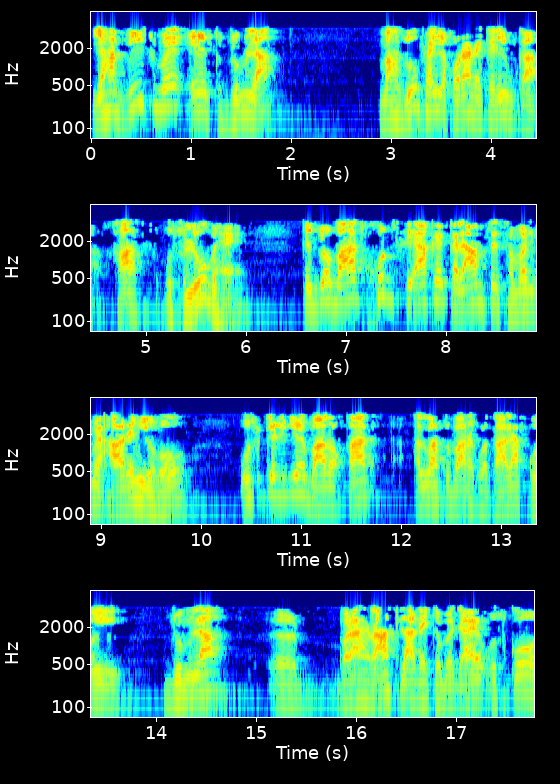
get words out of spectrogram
یہاں بیچ میں ایک جملہ محضوف ہے، یہ قرآن کریم کا خاص اسلوب ہے کہ جو بات خود سیاق کلام سے سمجھ میں آ رہی ہو، اس کے لیے بعض اوقات اللہ تبارک و تعالیٰ کوئی جملہ براہ راست لانے کے بجائے اس کو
